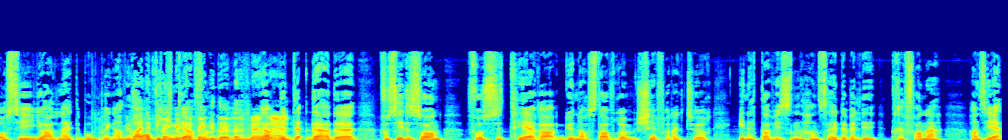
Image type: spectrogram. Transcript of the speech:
å si ja eller nei til bompenger. Vi Da er har det penger viktigere til begge for- deler. Men, ja, eh, det- det, For å si det sånn, for å sitere Gunnar Stavrum, sjefredaktør i Nettavisen, han sier det veldig treffende. Han sier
